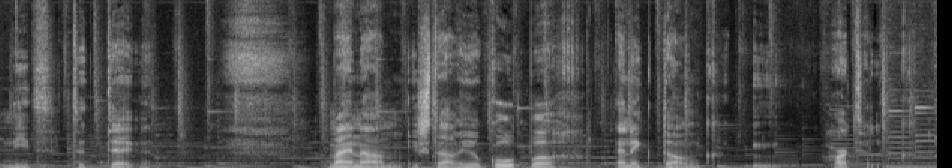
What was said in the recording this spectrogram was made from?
niet te taggen. Mijn naam is Dario Goldbach en ik dank u hartelijk.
